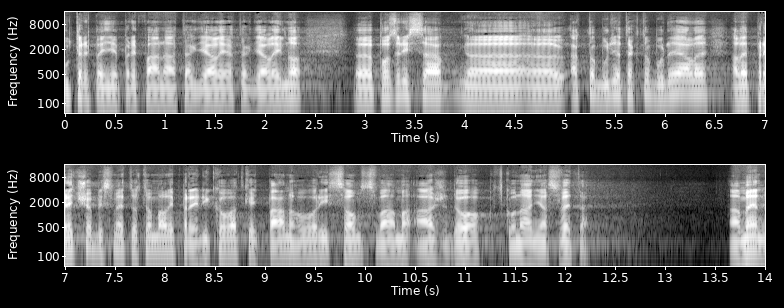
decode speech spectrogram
utrpení pre pána a tak dále a tak dále. No, e, pozri se, e, ak to bude, tak to bude, ale, ale prečo by sme toto mali predikovat, keď pán hovorí, som s váma až do skonania sveta. Amen.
